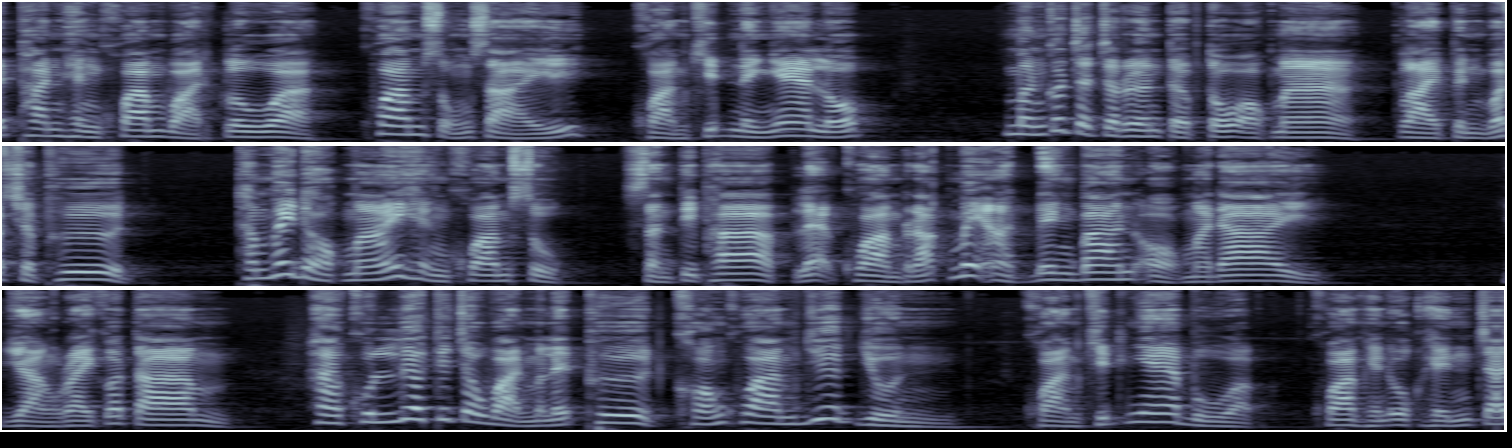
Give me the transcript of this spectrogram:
ล็ดพันธุ์แห่งความหวาดกลัว ความสงสัย ความคิดในแง่ลบ มันก็จะเจริญเติบโตออกมากลายเป็นวัชพืชทำให้ดอกไม้แห่งความสุข สันติภาพและความรักไม่อาจเบ่งบานออกมาได้ อย่างไรก็ตาม หากคุณเลือกที่จะหว่านเมล็ดพืชของความยืดหยุ่น ความคิดแง่บวก ความเห็นอกเห็นใจ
